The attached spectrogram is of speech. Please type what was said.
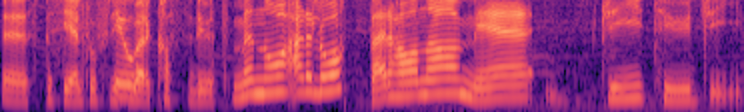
eh, spesielt. Hvorfor Jo. ikke bare kaste de ut? Men nå er det låt. Berhana med G2G.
